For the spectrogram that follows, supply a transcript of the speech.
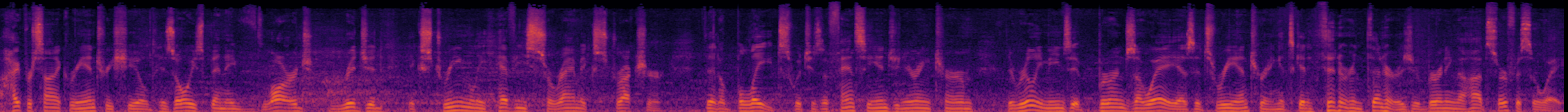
a hypersonic reentry shield has always been a large, rigid, extremely heavy ceramic structure that ablates, which is a fancy engineering term that really means it burns away as it's re entering. It's getting thinner and thinner as you're burning the hot surface away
